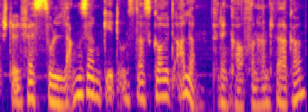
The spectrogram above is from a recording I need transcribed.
Stellen fest, so langsam geht uns das Gold alle für den Kauf von Handwerkern.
